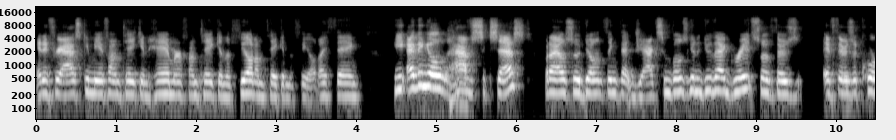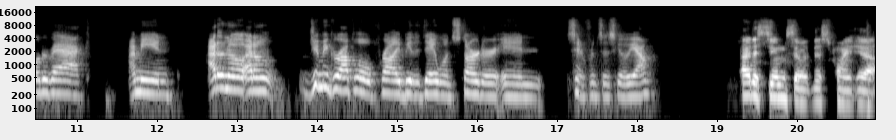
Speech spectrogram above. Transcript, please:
And if you're asking me if I'm taking him or if I'm taking the field, I'm taking the field. I think he, I think he'll have success, but I also don't think that Jacksonville is going to do that great. So if there's if there's a quarterback, I mean, I don't know. I don't. Jimmy Garoppolo will probably be the day one starter in San Francisco. Yeah. I'd assume so at this point. Yeah.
